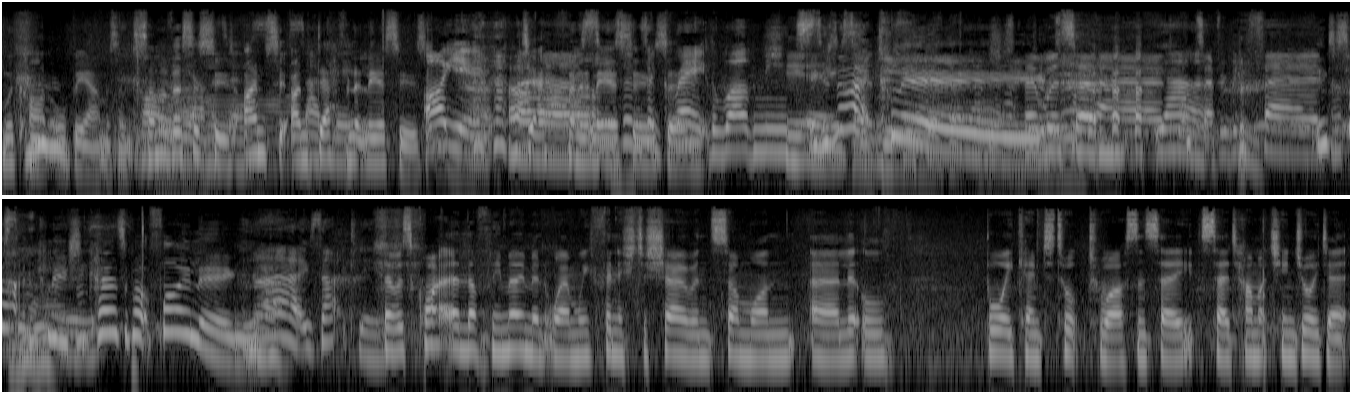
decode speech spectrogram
We can't all be Amazons. Some of us are Susan. I'm Su- I'm definitely a Susan. Are you? Definitely a Susans Susan. are great. The world needs She is. Susans. Exactly. There was um, Yeah. Wants everybody fed. Exactly. She cares about filing. Yeah, exactly. There was quite a lovely moment when we finished a show and someone, a little boy, came to talk to us and say said how much he enjoyed it.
